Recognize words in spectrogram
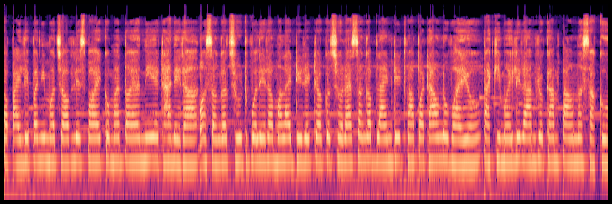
तपाईँले पनि म जबलेस भएकोमा दयनीय ठानेर मसँग झुट बोलेर मलाई डिरेक्टरको छोरासँग ब्लाइन्ड डेटमा पठाउनु भयो ताकि मैले राम्रो काम पाउन सकु।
